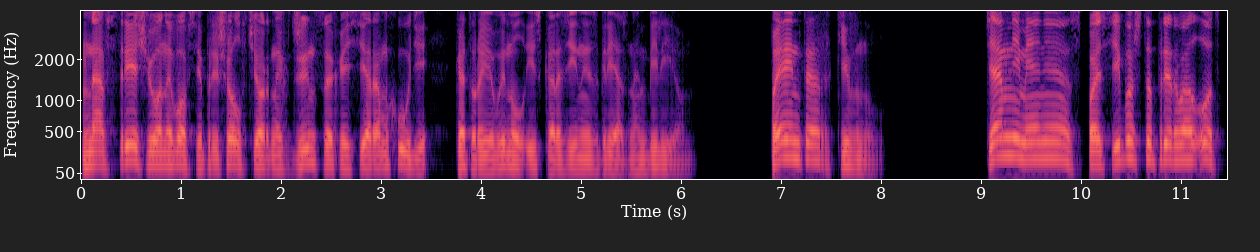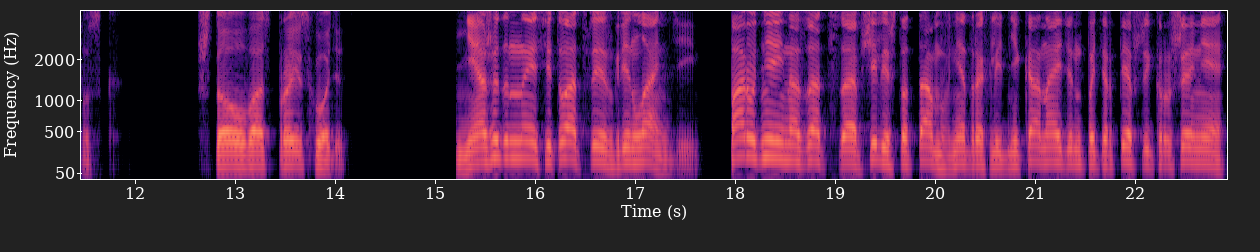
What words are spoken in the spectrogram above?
На встречу он и вовсе пришел в черных джинсах и сером худи, которые вынул из корзины с грязным бельем. Пейнтер кивнул. Тем не менее, спасибо, что прервал отпуск. Что у вас происходит? Неожиданная ситуация в Гренландии. Пару дней назад сообщили, что там, в недрах ледника, найден потерпевший крушение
